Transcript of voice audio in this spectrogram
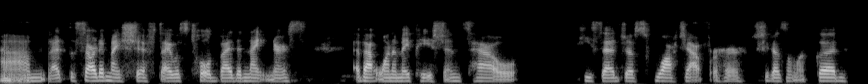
Mm-hmm. Um, at the start of my shift, I was told by the night nurse about one of my patients how he said, just watch out for her. She doesn't look good.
